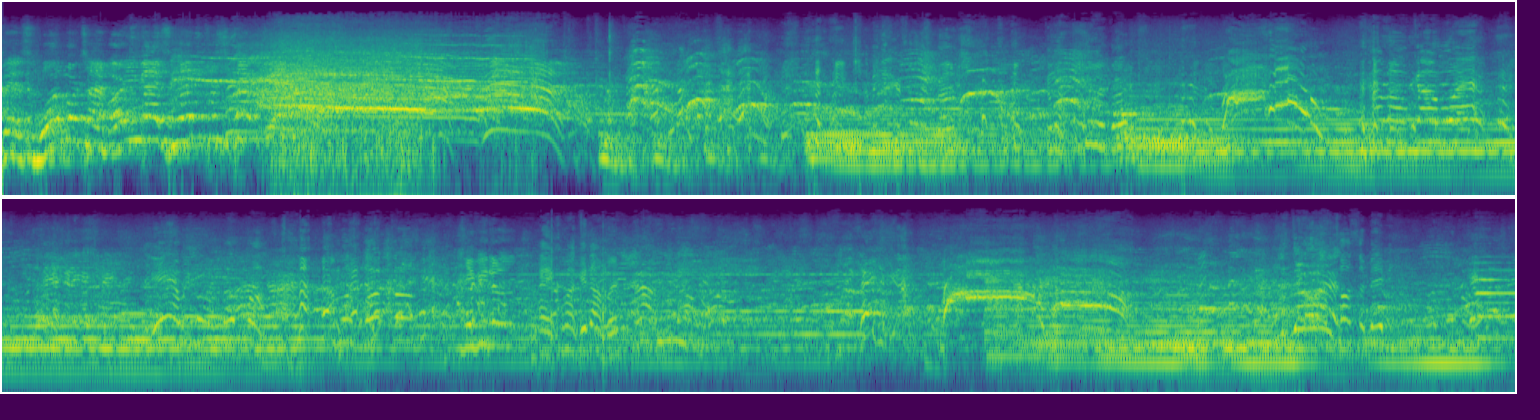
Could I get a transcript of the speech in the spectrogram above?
One more time. Are you guys ready for some? Come on. Yeah, we going local. Come on. Give it a. Hey, come on, get down, boy. Get down. salsa, baby.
